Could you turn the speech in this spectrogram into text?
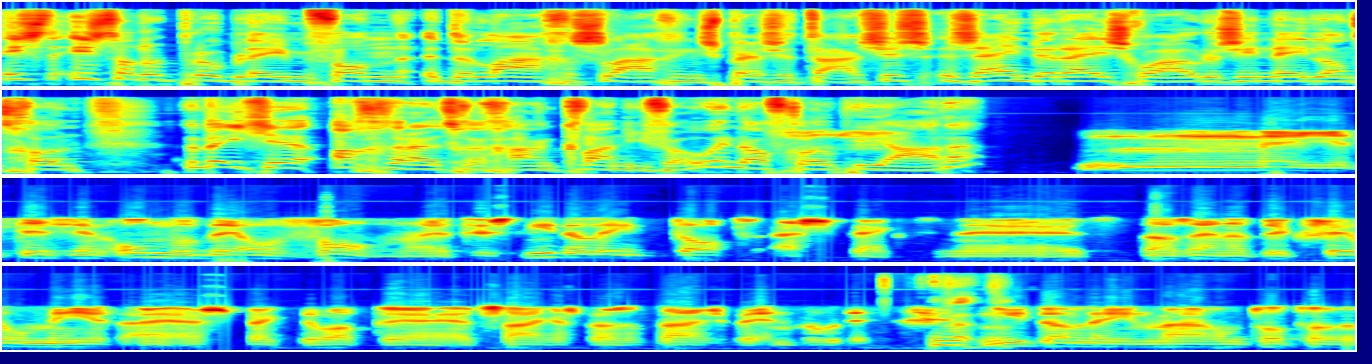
Is, is dat het probleem van de lage slagingspercentages? Zijn de rijschoolhouders in Nederland gewoon een beetje achteruit gegaan qua niveau in de afgelopen jaren? Nee, het is een onderdeel van. Het is niet alleen dat aspect. Er zijn natuurlijk veel meer aspecten wat het slagerspercentage beïnvloeden. Wat? Niet alleen maar omdat er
